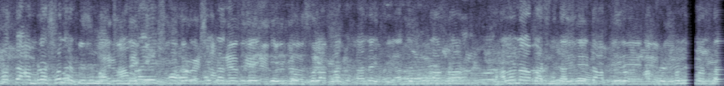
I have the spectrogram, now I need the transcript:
সাথে আমরা শোনেন আমরা এই শহরে থাকা যদি এই এই লোকগুলা থাকে তাহলে কি? আমরা ভালো না বাসি তাহলে এটা আপনার আপনার সম্মান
